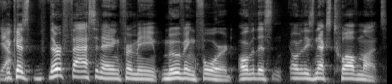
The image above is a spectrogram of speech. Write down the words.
Yeah. because they're fascinating for me moving forward over this over these next twelve months.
